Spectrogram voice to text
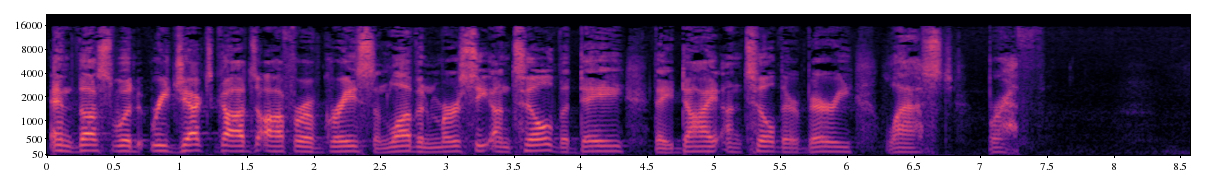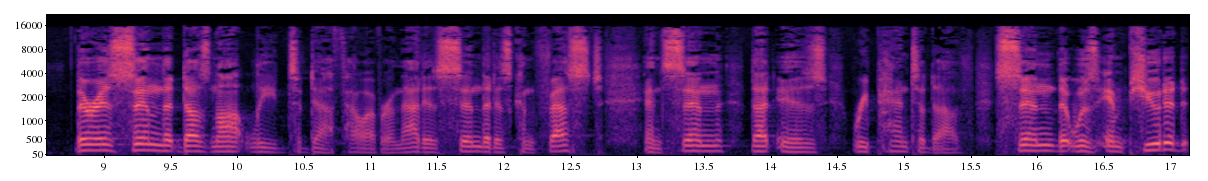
and thus would reject God's offer of grace and love and mercy until the day they die, until their very last breath. There is sin that does not lead to death, however, and that is sin that is confessed and sin that is repented of. Sin that was imputed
